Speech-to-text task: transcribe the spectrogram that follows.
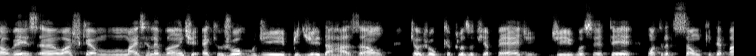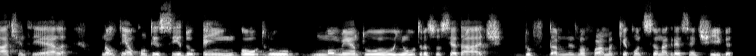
Talvez, uh, eu acho que é mais relevante é que o jogo de pedir e dar razão, que é o jogo que a filosofia pede, de você ter uma tradição que debate entre ela, não tenha acontecido em outro momento ou em outra sociedade, do, da mesma forma que aconteceu na Grécia Antiga.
